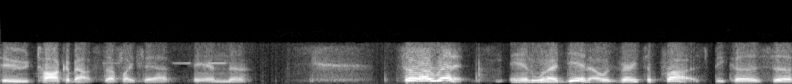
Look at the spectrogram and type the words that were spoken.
to talk about stuff like that, and uh, so I read it. And when I did, I was very surprised because uh,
